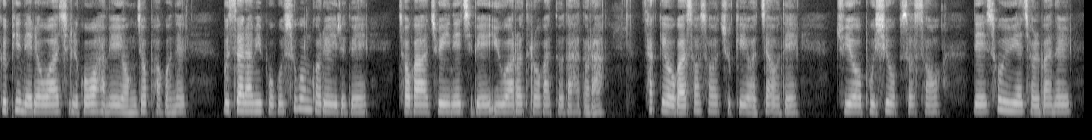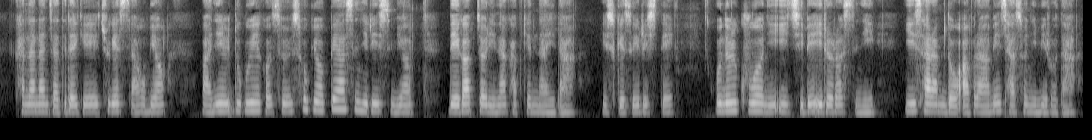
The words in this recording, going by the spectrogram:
급히 내려와 즐거워하며 영접하거늘 무사람이 보고 수군거려 이르되 저가 죄인의 집에 유하러 들어갔도다 하더라. 삭개오가 서서 주께 여짜오되 주여 보시옵소서 내 소유의 절반을 가난한 자들에게 주겠사오며 만일 누구의 것을 속여 빼앗은 일이 있으면 네 갑절이나 갚겠나이다. 예수께서 이르시되 오늘 구원이 이 집에 이르렀으니 이 사람도 아브라함의 자손이미로다.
